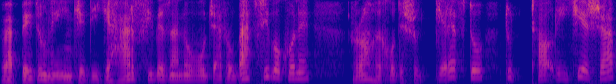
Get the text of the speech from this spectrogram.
و بدون اینکه دیگه حرفی بزنه و جر و بحثی بکنه راه خودش رو گرفت و تو تاریکی شب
